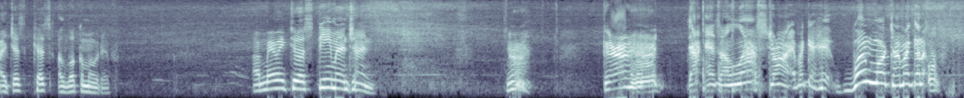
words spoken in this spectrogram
I just kissed a locomotive. I'm married to a steam engine. God, that is the last straw. If I get hit one more time, I'm gonna. Oof.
